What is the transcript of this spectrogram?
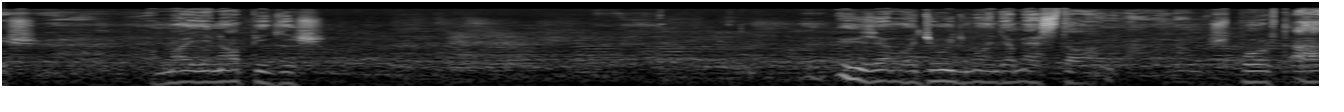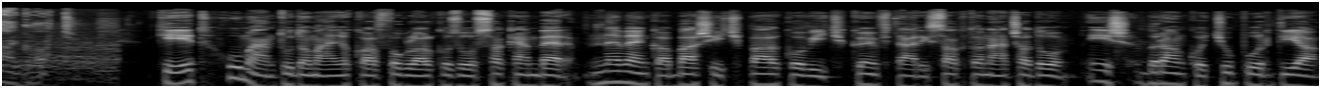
és a mai napig is űzöm, hogy úgy mondjam, ezt a sportágat. Két humántudományokkal foglalkozó szakember, Nevenka Basic Palkovics könyvtári szaktanácsadó és Branko Csupurdia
